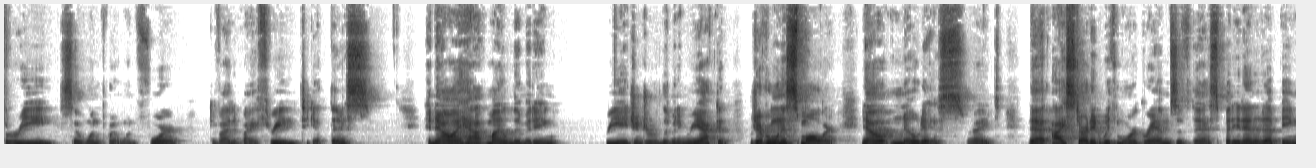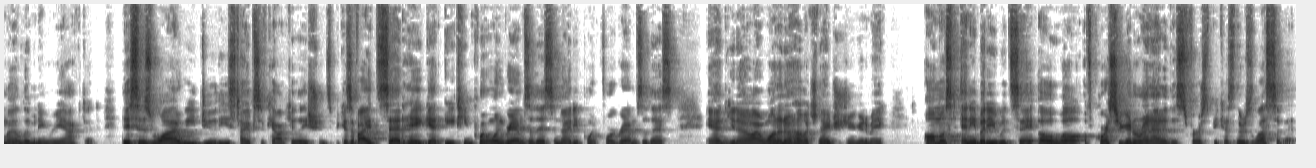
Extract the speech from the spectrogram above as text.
3, so 1.14 divided by 3 to get this. And now I have my limiting reagent or limiting reactant, whichever one is smaller. Now notice, right, that I started with more grams of this, but it ended up being my limiting reactant. This is why we do these types of calculations. Because if I'd said, hey, get 18.1 grams of this and 90.4 grams of this, and you know, I want to know how much nitrogen you're gonna make, almost anybody would say, oh, well, of course you're gonna run out of this first because there's less of it.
